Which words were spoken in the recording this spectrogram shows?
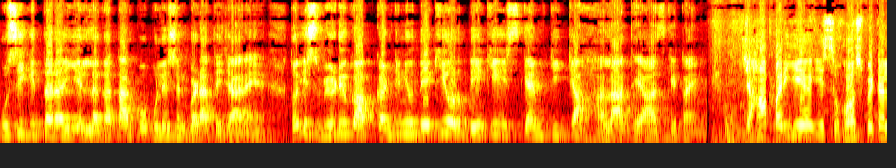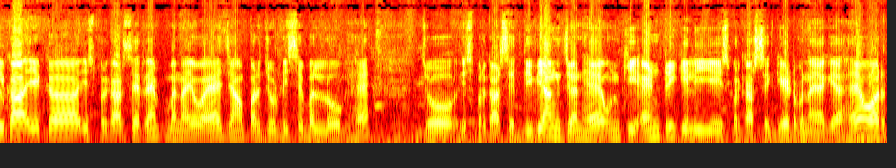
उसी की तरह ये लगातार पॉपुलेशन बढ़ाते जा रहे हैं। तो इस वीडियो को आप कंटिन्यू देखिए और देखिए इस कैंप की क्या हालात है आज के टाइम यहाँ पर ये इस हॉस्पिटल का एक, इस प्रकार से रैंप बनाया हुआ है, जहाँ पर जो डिसेबल लोग हैं जो इस प्रकार से दिव्यांग जन है, उनकी एंट्री के लिए ये इस प्रकार से गेट बनाया गया है और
